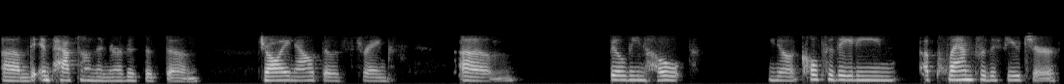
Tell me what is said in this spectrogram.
um, the impact on the nervous system, drawing out those strengths, um, building hope, you know, cultivating a plan for the future.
